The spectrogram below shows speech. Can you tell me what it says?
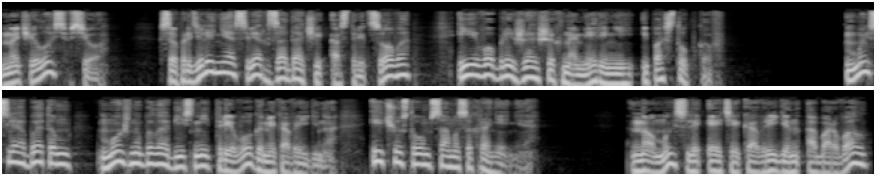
Началось все с определения сверхзадачи Острецова и его ближайших намерений и поступков. Мысли об этом можно было объяснить тревогами Ковригина и чувством самосохранения. Но мысли эти Ковригин оборвал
